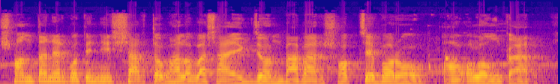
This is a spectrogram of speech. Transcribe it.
সন্তানের প্রতি নিঃস্বার্থ ভালোবাসা একজন বাবার সবচেয়ে বড় অ- অলংকার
